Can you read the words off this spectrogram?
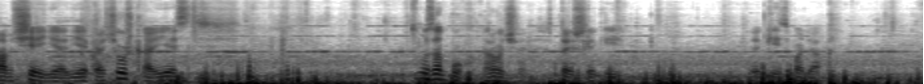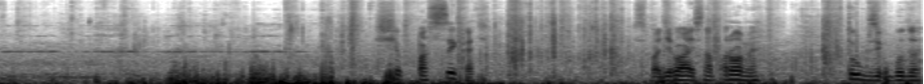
Там ще є, є качушка, а є. Ну забув, коротше, теж який. Якийсь поляк. Ще посикать. Сподіваюсь на паромі тубзик буде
